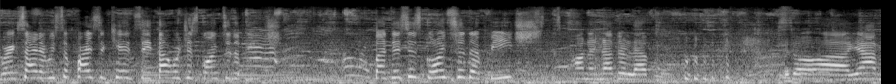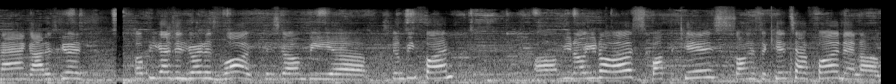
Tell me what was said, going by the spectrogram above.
We're excited. We surprised the kids. They thought we're just going to the beach. But this is going to the beach on another level. so uh, yeah, man, God is good. Hope you guys enjoyed this vlog. It's gonna be uh, it's gonna be fun. Um, you know, you know us about the kids. As long as the kids have fun, and um,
